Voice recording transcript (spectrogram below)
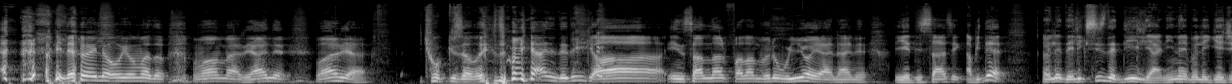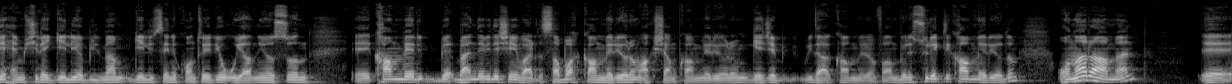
öyle öyle uyumadım Muammer yani var ya çok güzel uyudum yani. Dedim ki aa insanlar falan böyle uyuyor yani. Hani 7 saat bir de öyle deliksiz de değil yani. Yine böyle gece hemşire geliyor bilmem geliyor seni kontrol ediyor uyanıyorsun. E, kan ver bende bir de şey vardı. Sabah kan veriyorum akşam kan veriyorum. Gece bir daha kan veriyorum falan. Böyle sürekli kan veriyordum. Ona rağmen e,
